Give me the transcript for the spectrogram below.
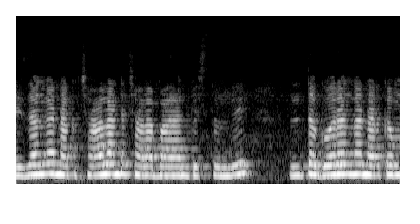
నిజంగా నాకు చాలా అంటే చాలా బాధ అనిపిస్తుంది. ఇంత ఘోరంగా నరకం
